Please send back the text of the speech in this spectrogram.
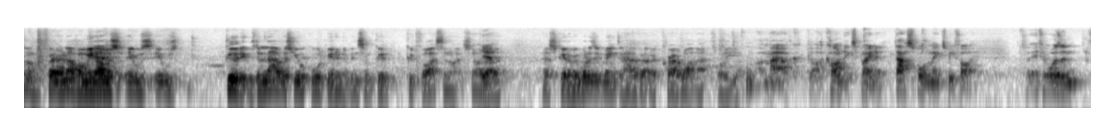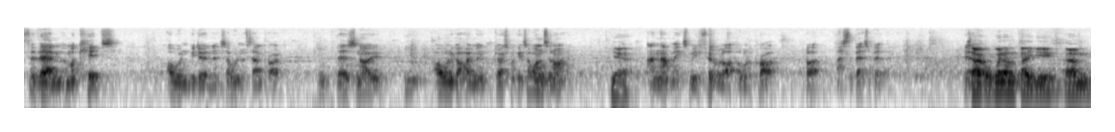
Oh, fair enough. I mean, Yeah. I was it was it was good. It was the loudest York Hall had been, and there've been some good good fights tonight. So Yeah. uh, that's good. I mean, what does it mean to have a, a crowd like that follow you? Uh, Mate, I, I can't explain it. That's what makes me fight. If- If it wasn't for them and my kids, I wouldn't be doing this. I wouldn't have turned pro. There's no. I want to go home and go to my kids. I won tonight, Yeah. and that makes me feel like I want to cry. Like that's the best bit. Yeah. So a win on debut. Um,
